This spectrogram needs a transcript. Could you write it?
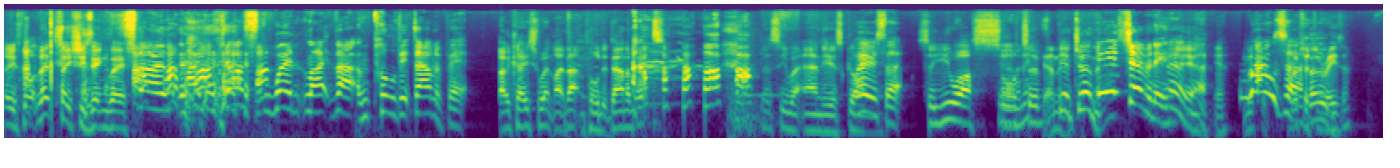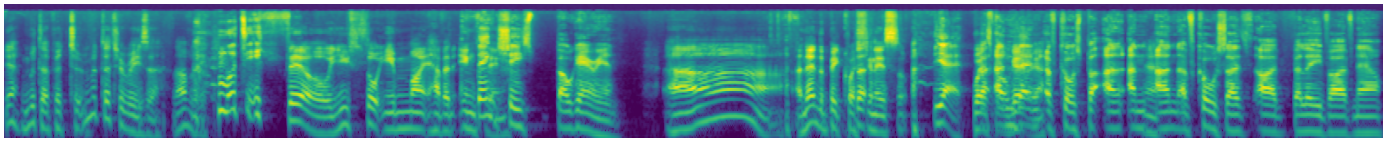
So you thought, let's say she's English. so I just went like that and pulled it down a bit. Okay, she went like that and pulled it down a bit. Let's see where Andi has gone. Where is that? So you are sort Germany? of Germany. yeah, Germany. It's Germany. Yeah, yeah, Yeah. Wowzer. Mutter Teresa. Yeah. Mutter, Mutter, Mutter Teresa, lovely. Muddy. Phill, you thought you might have an I inkling. think she's Bulgarian. Ah, and then the big question is, Yeah, Where's but- and then of course, but and and, Yeah. and of course, I I believe I've now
